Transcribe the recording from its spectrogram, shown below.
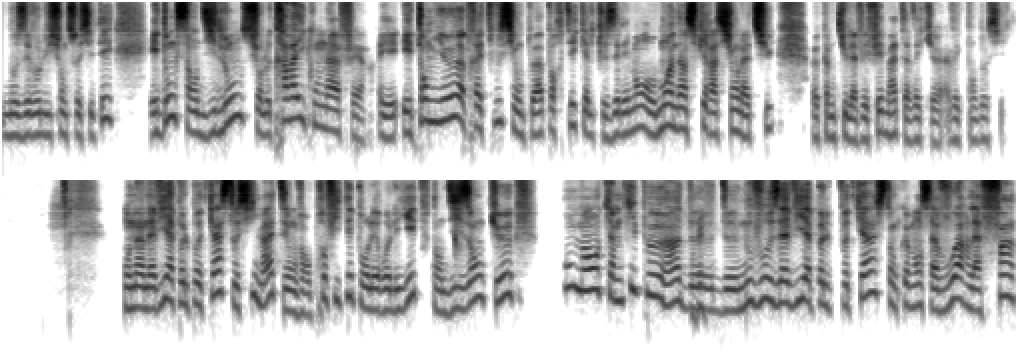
nos évolutions de société, et donc ça en dit long sur le travail qu'on a à faire. Et, et, tant mieux après tout si on peut apporter quelques éléments au moins d'inspiration là-dessus, euh, comme tu l'avais fait Matt avec euh, avec ton dossier. On a un avis Apple Podcast aussi, Matt, et on va en profiter pour les relayer tout en disant que on manque un petit peu hein, de, de, nouveaux avis Apple Podcast. On commence à voir la fin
